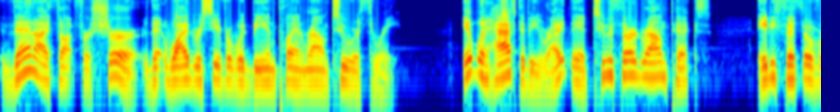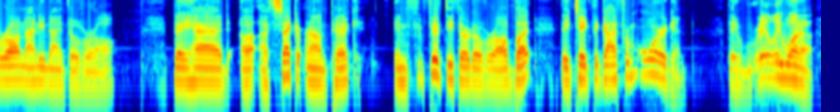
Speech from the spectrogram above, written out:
Then I thought for sure that wide receiver would be in play in round two or three. It would have to be, right? They had two third round picks, 85th overall, 99th overall. They had a, a second round pick in 53rd overall, but they take the guy from Oregon. They really want to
